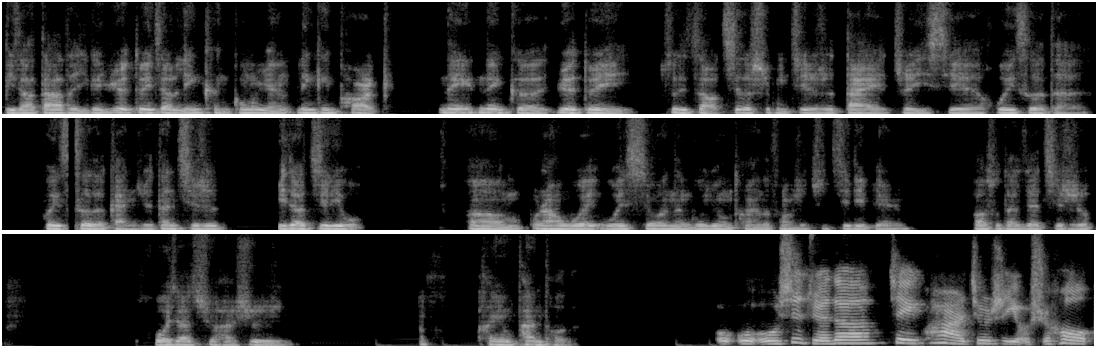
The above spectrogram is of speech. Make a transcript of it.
比较大的一个乐队，叫林肯公园 （Linkin Park）。那那个乐队最早期的视频其实是带着一些灰色的灰色的感觉，但其实比较激励我。嗯，然后我也我也希望能够用同样的方式去激励别人，告诉大家其实活下去还是很有盼头的。我我我是觉得这一块儿就是有时候，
